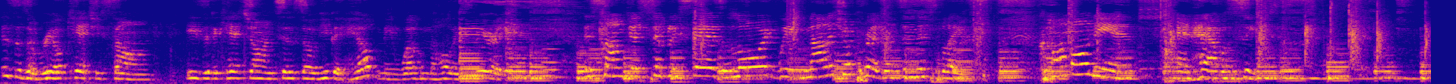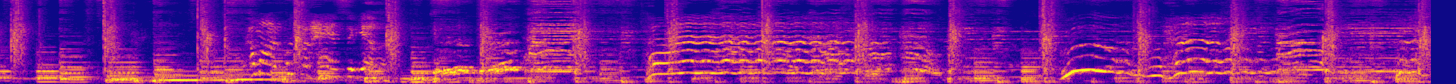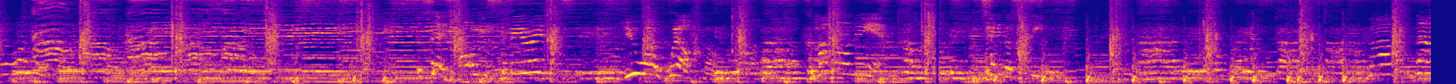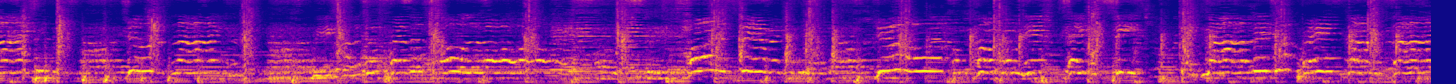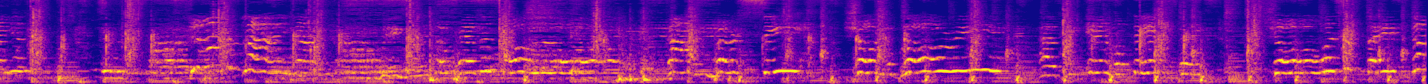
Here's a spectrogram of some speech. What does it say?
This is a real catchy song, easy to catch on to, so if you could help me welcome the Holy Spirit. This song just simply says, Lord, we acknowledge your presence in this place. Come on in and have a seat. Come on in. Please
